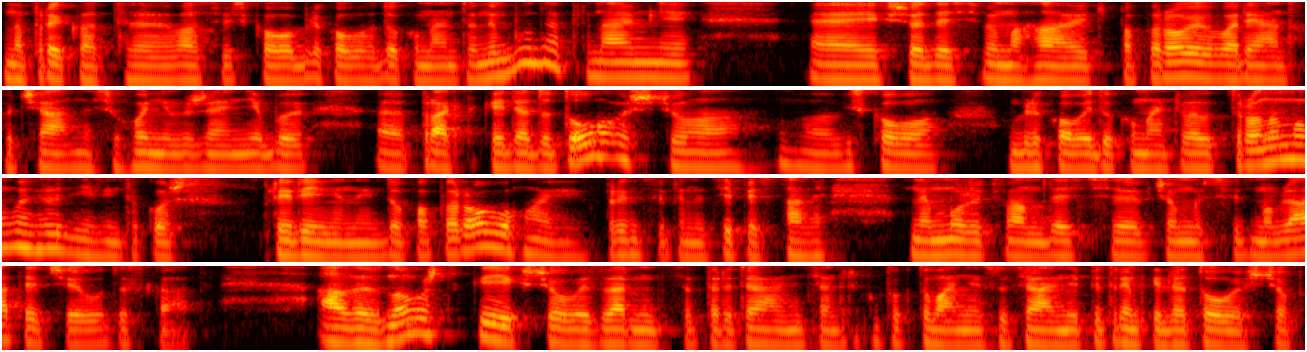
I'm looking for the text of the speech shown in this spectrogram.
наприклад, у вас військово-облікового документу не буде, принаймні якщо десь вимагають паперовий варіант, хоча на сьогодні вже ніби е, практика йде до того, що е, військово-обліковий документ в електронному вигляді він також прирівняний до паперового, і в принципі на цій підставі не можуть вам десь в чомусь відмовляти чи утискати. Але знову ж таки, якщо ви звернетеся в територіальні центри комплектування і соціальної підтримки для того, щоб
